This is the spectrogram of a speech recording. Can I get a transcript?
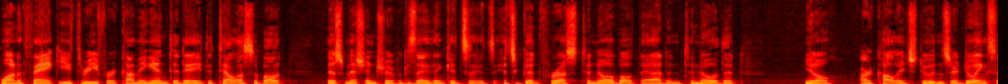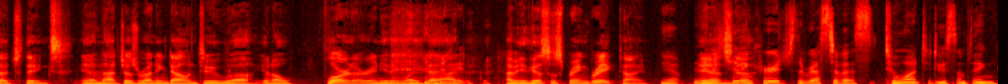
want to thank you three for coming in today to tell us about this mission trip because I think it's it's it's good for us to know about that and to know that you know our college students are doing such things and not just running down to uh, you know Florida or anything like that. Right. I mean, this is spring break time. Yep. And, it should uh, encourage the rest of us to want to do something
